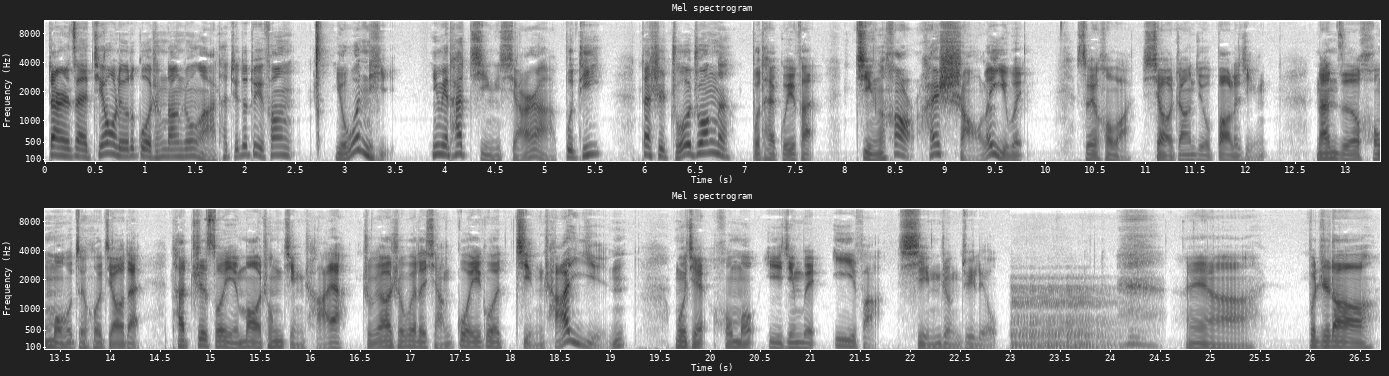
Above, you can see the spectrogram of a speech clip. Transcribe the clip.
但是在交流的过程当中啊，他觉得对方 有问题，因为他警衔啊不低，但是着装呢不太规范，警号还少了一位。随后啊，小张就报了警。男子洪某最后交代。他之所以冒充警察呀，主要是为了想过一过警察瘾。目前，洪某已经被依法行政拘留。哎呀，不知道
